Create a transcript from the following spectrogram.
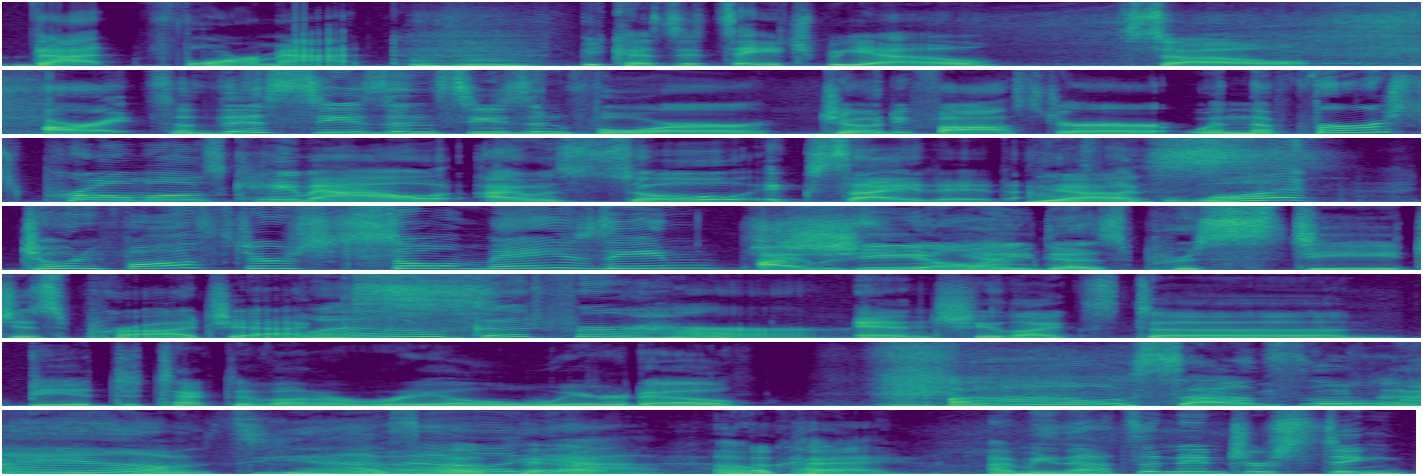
that format, mm-hmm. because it's HBO. So, all right. So this season, season four, Jodie Foster. When the first promos came out, I was so excited. I was Yes. like, "What? Jodie Foster's so amazing!" I was. she only yeah. does prestigious projects. Well, good for her. And she likes to be a detective on a real weirdo. Oh, Silence of the Lambs. Yes. Well, okay. yeah. Okay. I mean, that's an interesting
